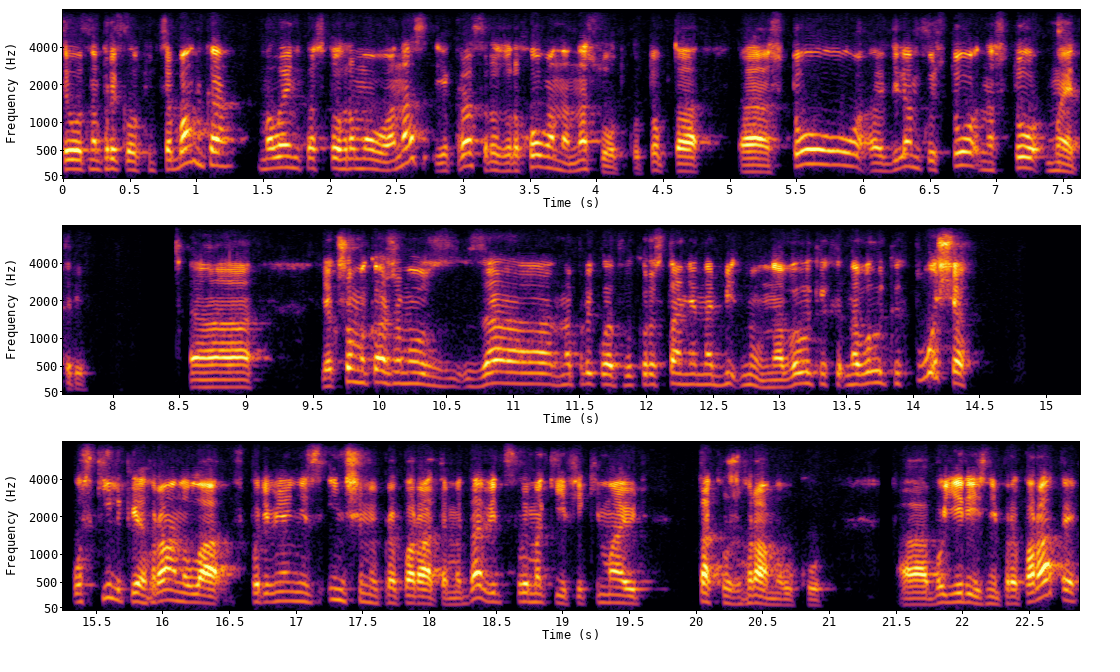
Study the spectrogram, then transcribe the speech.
Це, от, наприклад, тут ця банка маленька 100 грамова, вона якраз розрахована на сотку, тобто е, 100, е, ділянкою 100 на 100 метрів. Е, Якщо ми кажемо за, наприклад, використання на, ну, на, великих, на великих площах, оскільки гранула в порівнянні з іншими препаратами да, від слимаків, які мають також гранулку, е, бо є різні препарати,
